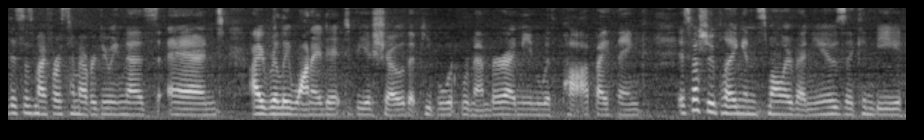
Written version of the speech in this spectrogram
this is my first time ever doing this, and I really wanted it to be a show that people would remember. I mean, with pop, I think, especially playing in smaller venues, it can be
